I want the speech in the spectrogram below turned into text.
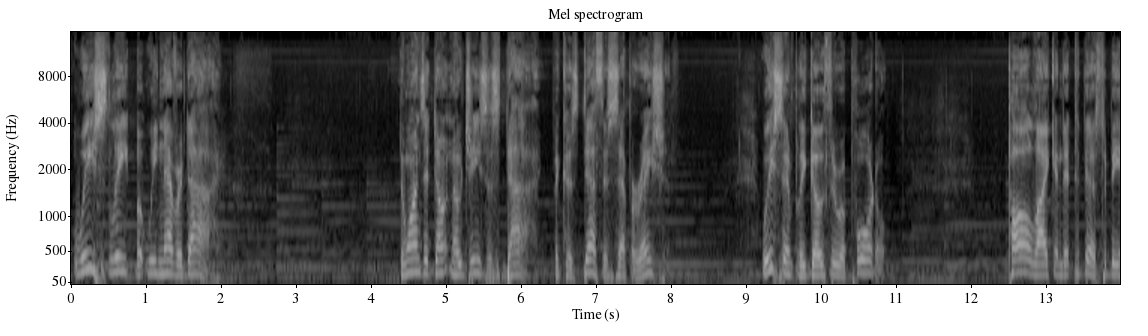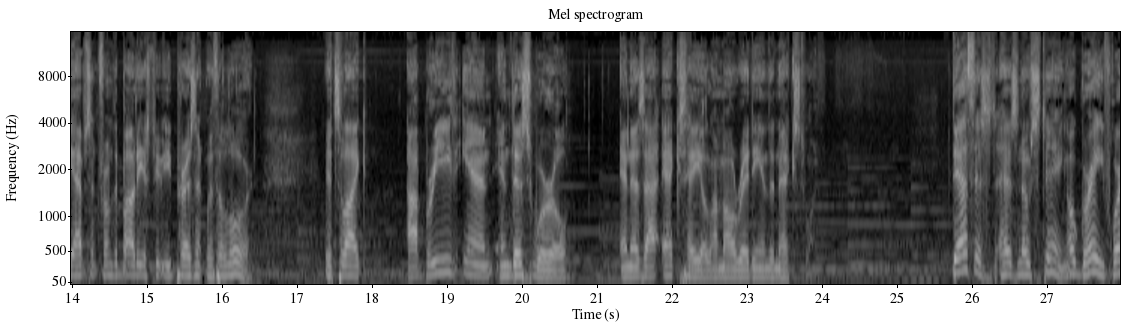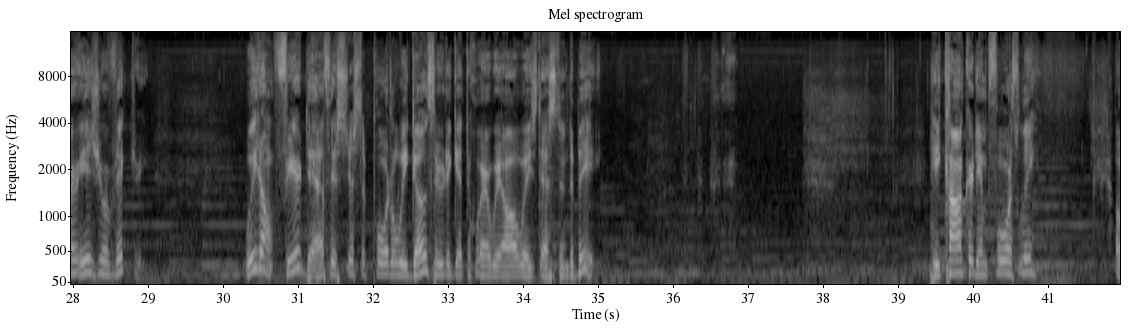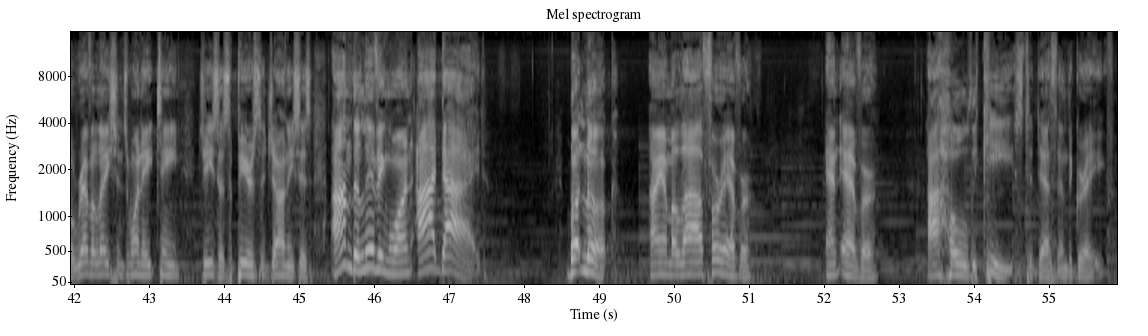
we sleep, but we never die. The ones that don't know Jesus die because death is separation. We simply go through a portal. Paul likened it to this to be absent from the body is to be present with the Lord. It's like I breathe in in this world, and as I exhale, I'm already in the next one. Death is, has no sting. Oh, grave, where is your victory? We don't fear death, it's just a portal we go through to get to where we're always destined to be. He conquered him fourthly. Oh, Revelations 1:18, Jesus appears to John. He says, "I'm the living one. I died. But look, I am alive forever and ever. I hold the keys to death and the grave."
